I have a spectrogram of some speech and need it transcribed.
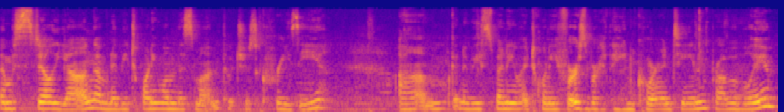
I'm still young. I'm to be 21 this month, which is crazy. Um, I'm going to be spending my 21st birthday in quarantine, probably.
